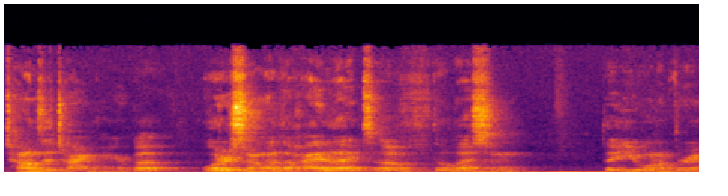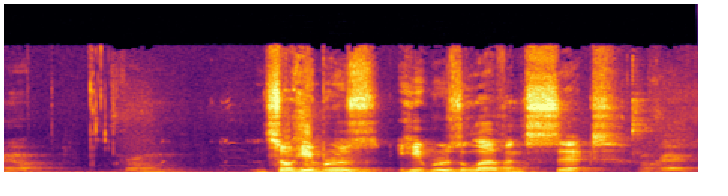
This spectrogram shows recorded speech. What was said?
tons of time here, but what are some of the highlights of the lesson that you want to bring up from So Hebrews Hebrews eleven six. okay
